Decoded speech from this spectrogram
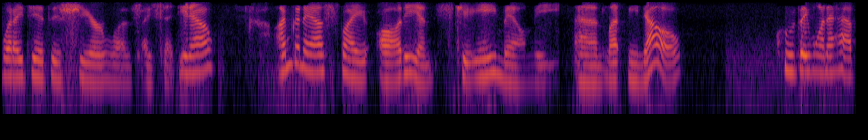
what I did this year was I said, you know, I'm going to ask my audience to email me and let me know who they want to have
